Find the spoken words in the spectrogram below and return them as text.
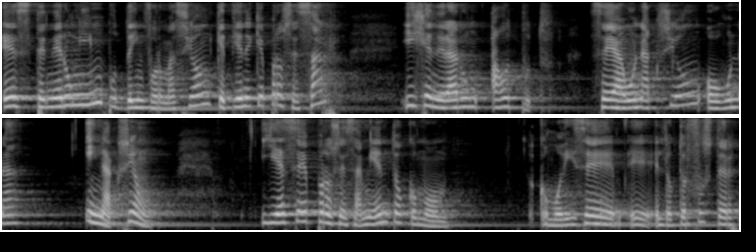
es tener un input de información que tiene que procesar y generar un output, sea una acción o una inacción. Y ese procesamiento, como, como dice eh, el doctor Fuster,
